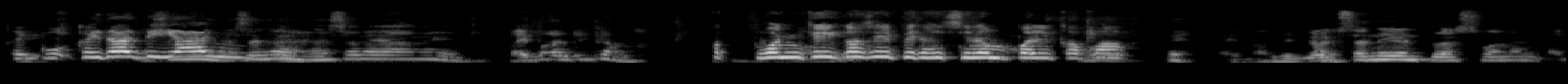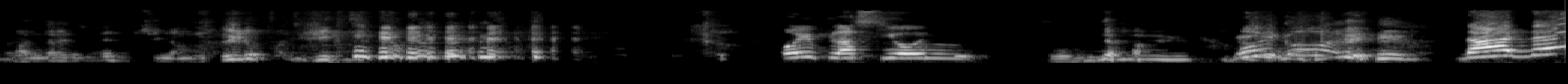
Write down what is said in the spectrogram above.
Kay, ku- kay daddy yan. Nasaan na? Nasaan na yan? 500 lang. 1K kasi pinasinampal ka pa. Eh, 500 lang. Plus ano yun? Plus 1 500 din. Sinampal ko pa dito. Oy, plus yun. Oy, go. Daddy!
